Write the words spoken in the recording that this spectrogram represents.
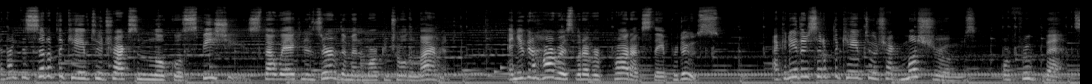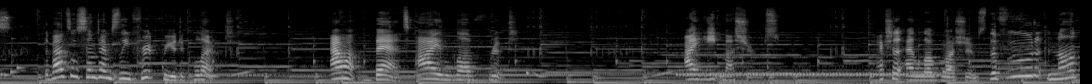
I'd like to set up the cave to attract some local species. That way I can observe them in a more controlled environment. And you can harvest whatever products they produce. I can either set up the cave to attract mushrooms or fruit bats. The bats will sometimes leave fruit for you to collect. I want bats. I love fruit. I hate mushrooms. Actually, I love mushrooms. The food, not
